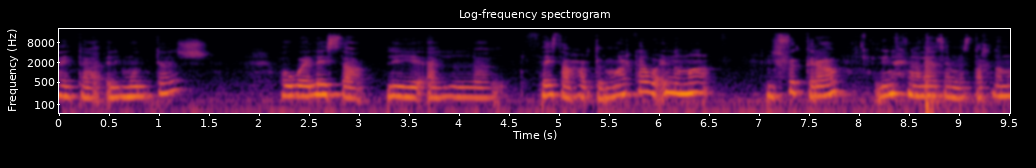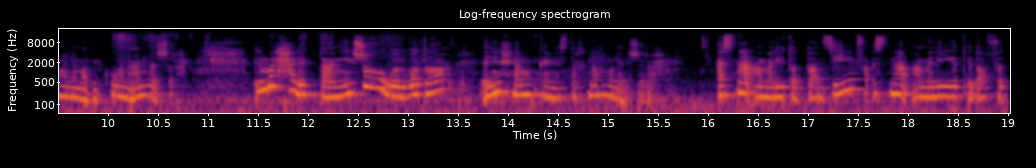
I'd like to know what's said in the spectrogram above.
هيدا المنتج. هو ليس. ليس عرض الماركة وإنما الفكرة اللي نحن لازم نستخدمه لما بيكون عندنا جرح. المرحلة الثانية شو هو الوضع اللي نحن ممكن نستخدمه للجرح؟ أثناء عملية التنظيف أثناء عملية إضافة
